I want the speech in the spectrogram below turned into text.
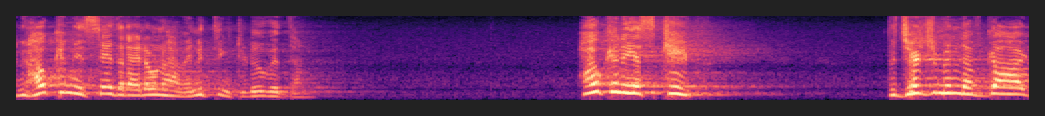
And how can I say that I don't have anything to do with them? How can I escape the judgment of God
